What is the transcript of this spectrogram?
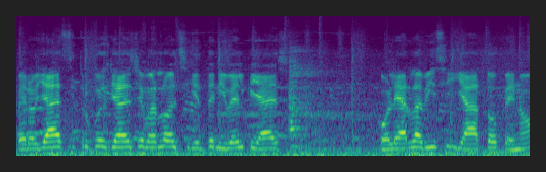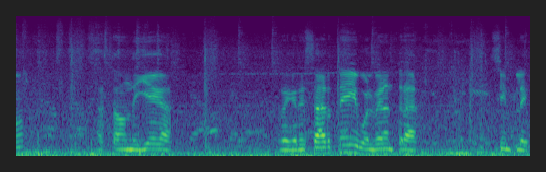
pero ya este truco ya es llevarlo al siguiente nivel que ya es colear la bici ya a tope no hasta donde llega. Regresarte y volver a entrar. Simple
